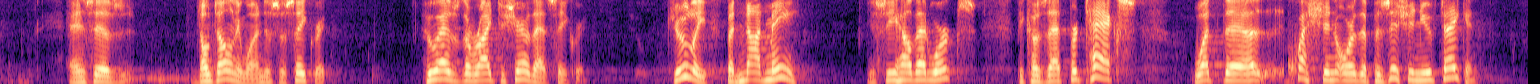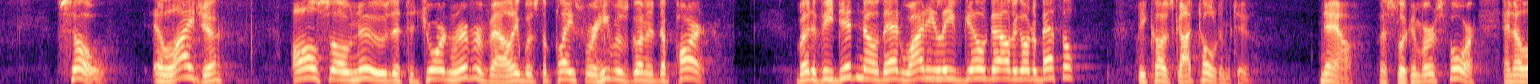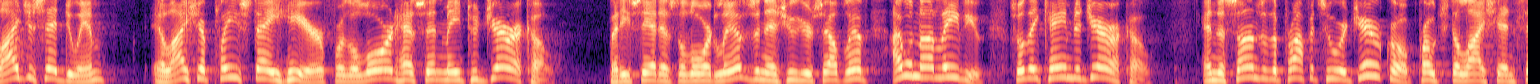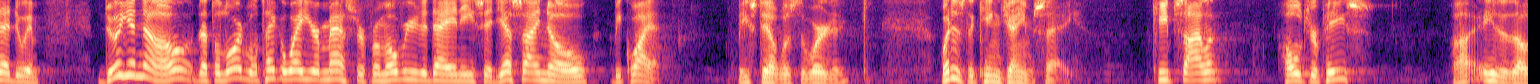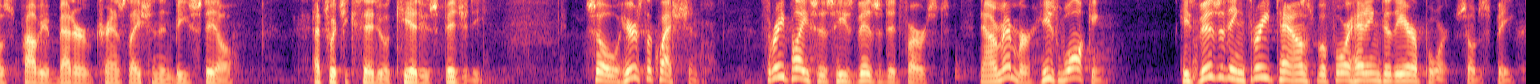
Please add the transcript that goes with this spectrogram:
and says, Don't tell anyone, this is a secret, who has the right to share that secret? Julie, but not me. You see how that works? Because that protects what the question or the position you've taken. So, Elijah also knew that the Jordan River Valley was the place where he was going to depart. But if he did know that, why did he leave Gilgal to go to Bethel? Because God told him to. Now, let's look in verse 4. And Elijah said to him, Elisha, please stay here, for the Lord has sent me to Jericho. But he said, As the Lord lives and as you yourself live, I will not leave you. So they came to Jericho. And the sons of the prophets who were Jericho approached Elisha and said to him, Do you know that the Lord will take away your master from over you today? And he said, Yes, I know. Be quiet. Be still was the word. What does the King James say? Keep silent, hold your peace. Well, either of those probably a better translation than be still. That's what you say to a kid who's fidgety. So here's the question three places he's visited first. Now remember, he's walking. He's visiting three towns before heading to the airport, so to speak.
